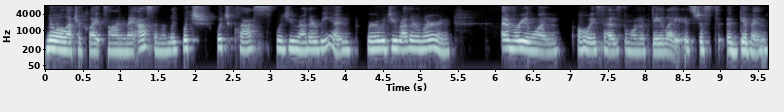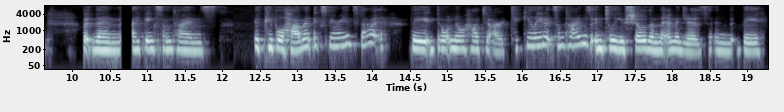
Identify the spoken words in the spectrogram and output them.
no electric lights on. And I asked them, I'm like, which which class would you rather be in? Where would you rather learn? Everyone always says the one with daylight. It's just a given. But then I think sometimes if people haven't experienced that, they don't know how to articulate it sometimes until you show them the images and they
